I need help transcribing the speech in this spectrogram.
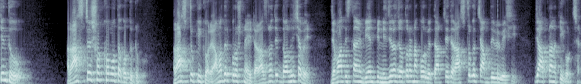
কিন্তু রাষ্ট্রের সক্ষমতা কতটুকু? রাষ্ট্র কি করে? আমাদের প্রশ্ন এটা। রাজনৈতিক দল হিসাবে জামাত ইসলামী, বিএনপি নিজেরা যতটা না করবে, তার চাইতে রাষ্ট্রকে চাপ দেবে বেশি। যে আপনারা কি করছেন?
